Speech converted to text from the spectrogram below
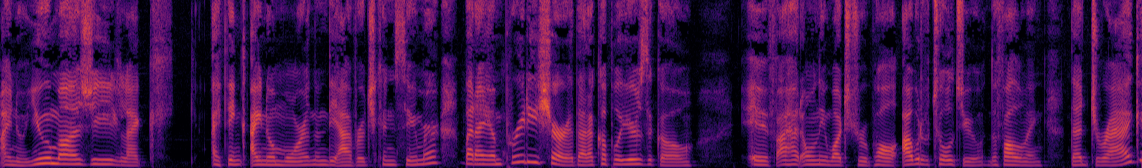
I know you, Maji. Like I think I know more than the average consumer. But I am pretty sure that a couple years ago, if I had only watched RuPaul, I would have told you the following: that drag,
